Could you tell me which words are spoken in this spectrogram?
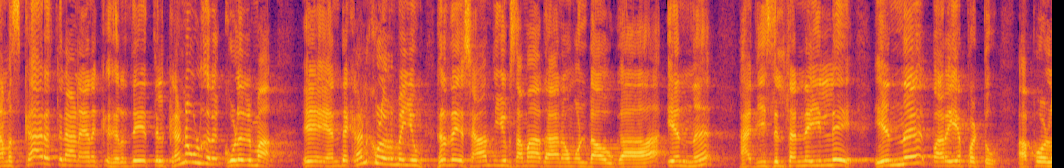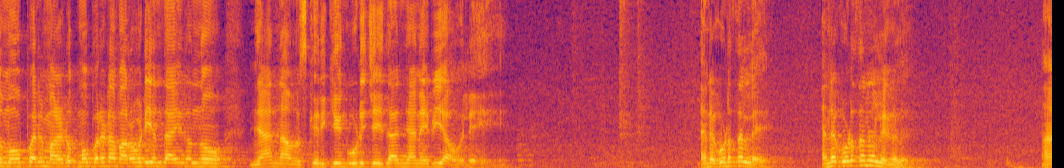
നമസ്കാരത്തിലാണ് എനിക്ക് ഹൃദയത്തിൽ കണ്ണുകുളിർ കുളിർമ എന്റെ കൺകുളിർമയും ഹൃദയശാന്തിയും സമാധാനവും ഉണ്ടാവുക എന്ന് ഹദീസിൽ തന്നെ ഇല്ലേ എന്ന് പറയപ്പെട്ടു. അപ്പോൾ മൂപ്പര് മൂപ്പരുടെ മറുപടി എന്തായിരുന്നു? ഞാൻ നമസ്കരിക്കുകയും കൂടി ചെയ്താൽ ഞാൻ നബിയാവൂലേ എന്റെ കൂടത്തല്ലേ? എന്റെ കൂടെ തന്നെയല്ലേ നിങ്ങൾ ആ?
